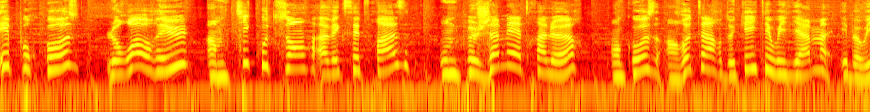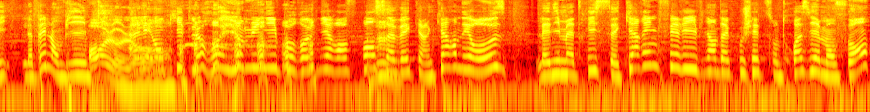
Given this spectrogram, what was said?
Et pour cause, le roi aurait eu un petit coup de sang avec cette phrase On ne peut jamais être à l'heure. En cause, un retard de Kate et William. Et bah oui, la belle ambi. Oh là là. Allez, on quitte le Royaume-Uni pour revenir en France avec un carnet rose. L'animatrice Karine Ferry vient d'accoucher de son troisième enfant.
